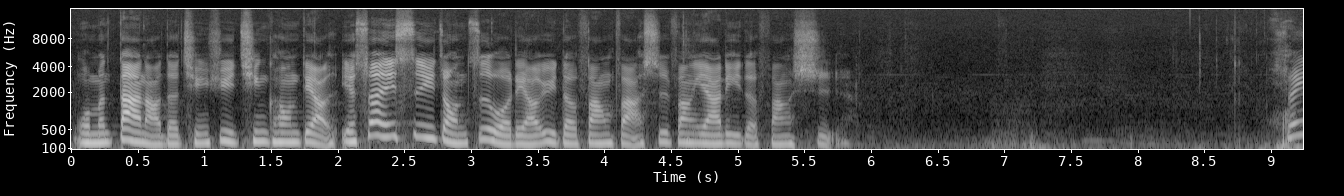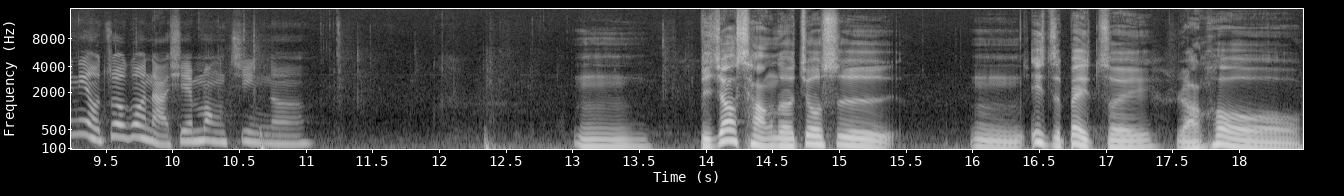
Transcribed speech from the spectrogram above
我们大脑的情绪清空掉，也算是一种自我疗愈的方法，释放压力的方式。所以你有做过哪些梦境呢？嗯，比较长的就是嗯一直被追，然后。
